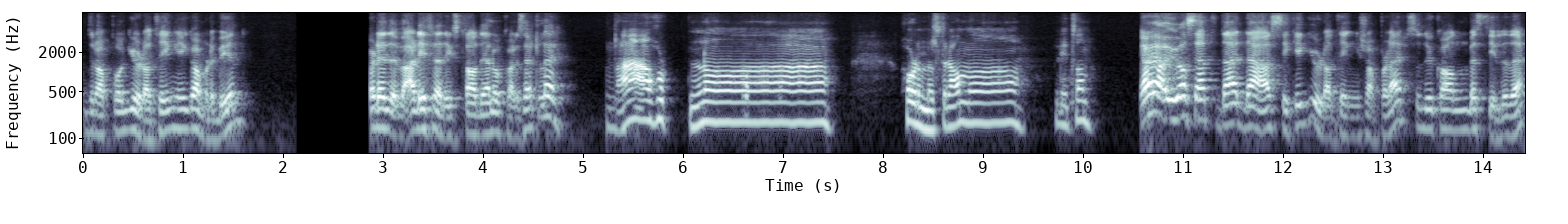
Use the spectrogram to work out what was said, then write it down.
dra på Gulating i gamlebyen. Er det, er det i Fredrikstad de er lokalisert, eller? Nei, Horten og Holmestrand og litt sånn. Ja, ja, uansett. Det er, det er sikkert Gulating-sjapper der, så du kan bestille det.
